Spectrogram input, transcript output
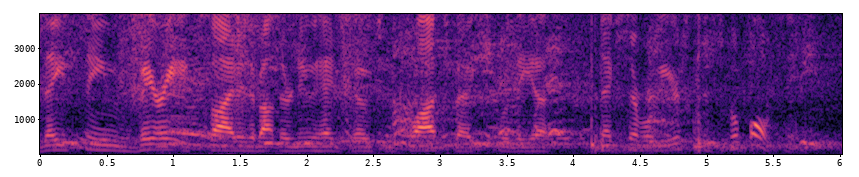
They seem very excited about their new head coach and prospects for the uh, next several years of this football team.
